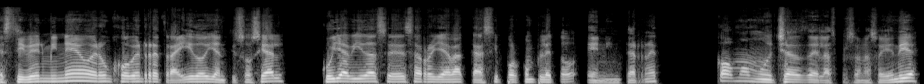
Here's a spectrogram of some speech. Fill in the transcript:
Steven Mineo era un joven retraído y antisocial, cuya vida se desarrollaba casi por completo en Internet, como muchas de las personas hoy en día.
